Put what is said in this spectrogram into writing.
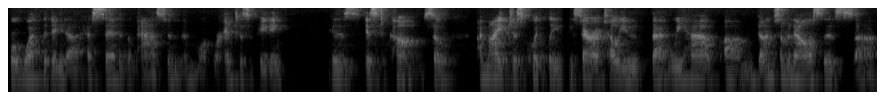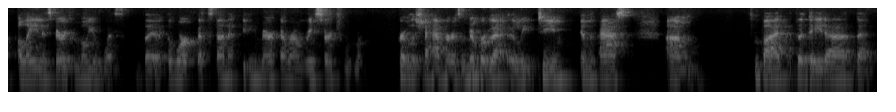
for what the data has said in the past and, and what we're anticipating is is to come so I might just quickly, Sarah, tell you that we have um, done some analysis. Uh, Elaine is very familiar with the, the work that's done at Feeding America around research. We were privileged to have her as a member of that elite team in the past. Um, but the data that,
